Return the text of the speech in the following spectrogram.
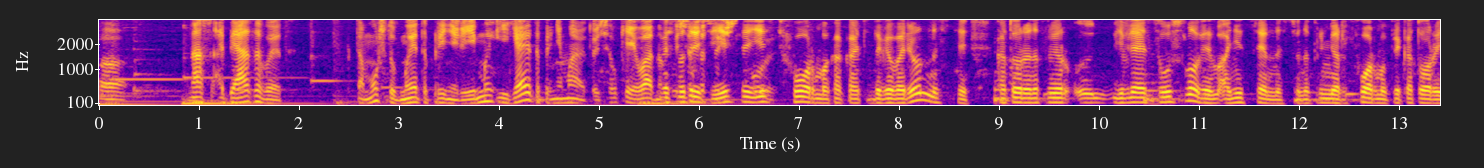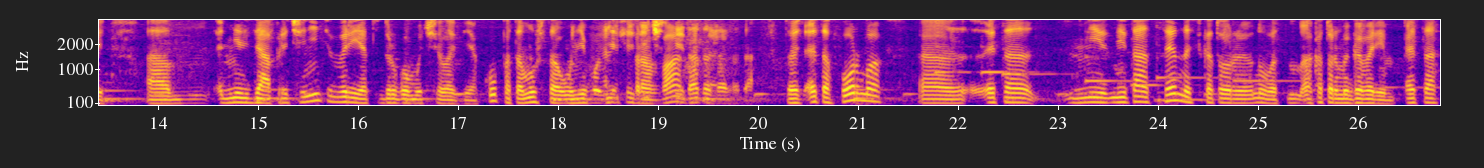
э, нас обязывает к тому, чтобы мы это приняли. И мы, и я это принимаю. То есть, окей, ладно. Это смотрите, если есть форма какая-то договоренности, которая, например, является условием, а не ценностью, например, форма, при которой ам, нельзя причинить вред другому человеку, потому что у него есть права, да, да, да, да, да. То есть эта форма, э, это не, не та ценность, которую, ну вот, о которой мы говорим, это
